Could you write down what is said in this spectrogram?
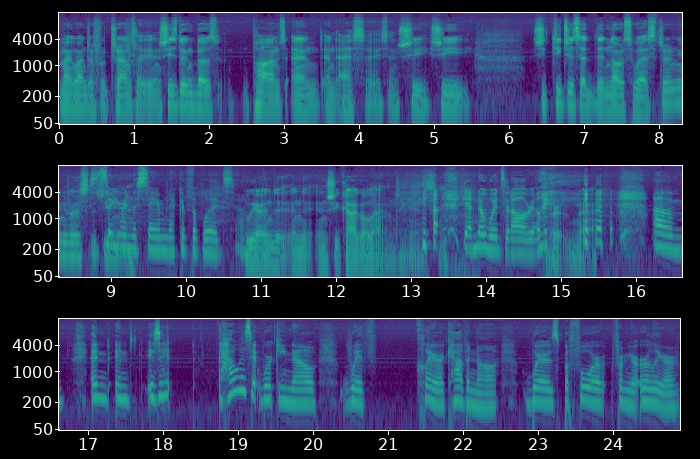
my wonderful translator. and She's doing both poems and and essays, and she she she teaches at the Northwestern University. So you're in the same neck of the woods. So. We are in the in the in Chicagoland. Yes. yeah, no woods at all, really. Or, nah. Um, and and is it how is it working now with Clare Cavanagh? Whereas before, from your earlier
